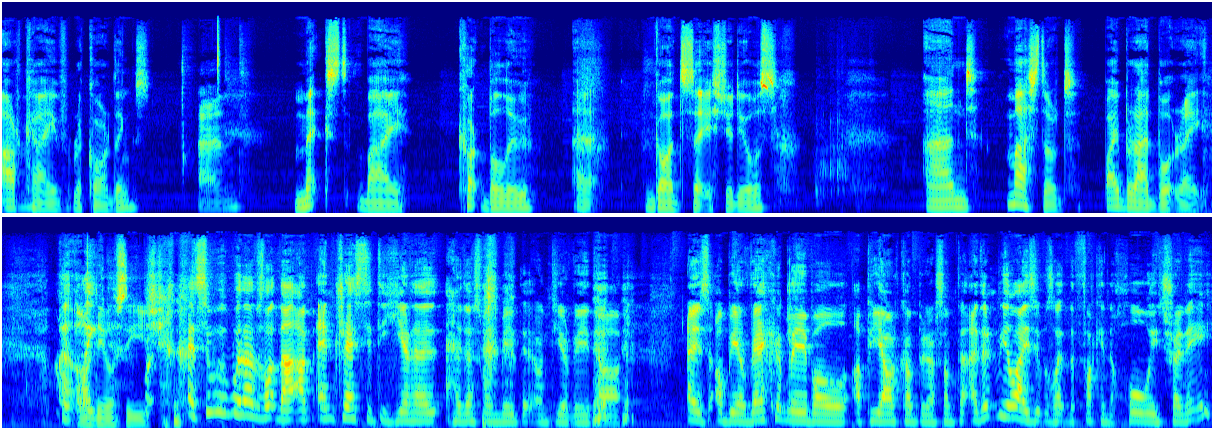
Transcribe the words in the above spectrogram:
Archive Recordings, And mixed by Kurt Ballou at God City Studios, and mastered by Brad Boatwright at like- Audiosiege. So when I was like that, I'm interested to hear how, how this one made it onto your radar. Is I'll be a record label, a PR company, or something. I didn't realize it was like the fucking Holy Trinity.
